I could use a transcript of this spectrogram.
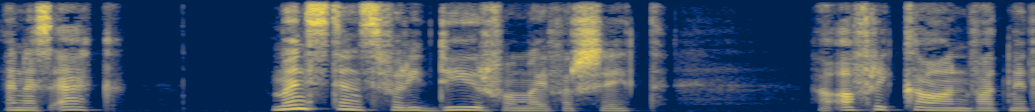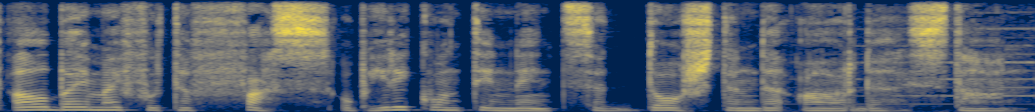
en as ek minstens vir die duur van my verset 'n Afrikaan wat met albei my voete vas op hierdie kontinent se dorstende aarde staan.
